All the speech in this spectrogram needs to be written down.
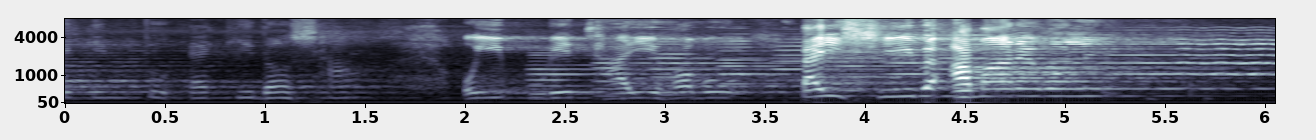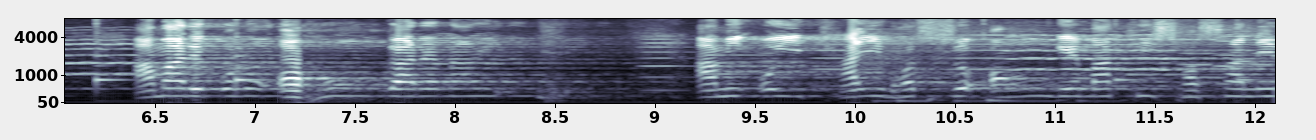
সবার কিন্তু একই দশা। ওই পুড়ে ছাই হব, তাই শিব আমারে বলে, আমার কোনো অহংকার নাই। আমি ওই ছাই ভস্য অঙ্গে মাখি শ্মশানে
